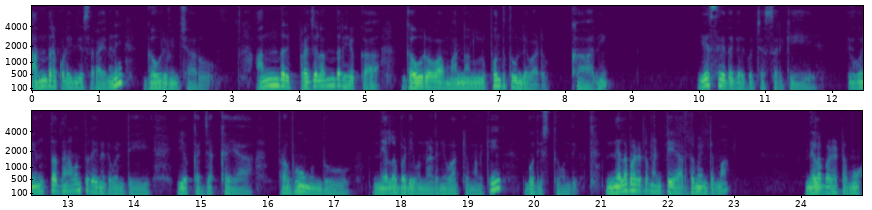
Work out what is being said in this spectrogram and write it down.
అందరూ కూడా ఏం చేశారు? ఆయనని గౌరవించారు. అందరి ప్రజలందరి యొక్క గౌరవ మన్ననలు పొందుతూ ఉండేవాడు. కానీ ఏసే దగ్గరికి వచ్చేసరికి ఇదిగో ఇంత ధనవంతుడైనటువంటి ఈ యొక్క జక్కయ్య ప్రభువు ముందు నిలబడి ఉన్నాడని వాక్యం మనకి బోధిస్తూ ఉంది. నిలబడటం అంటే అర్థమేంటమ్మా? నిలబడటము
